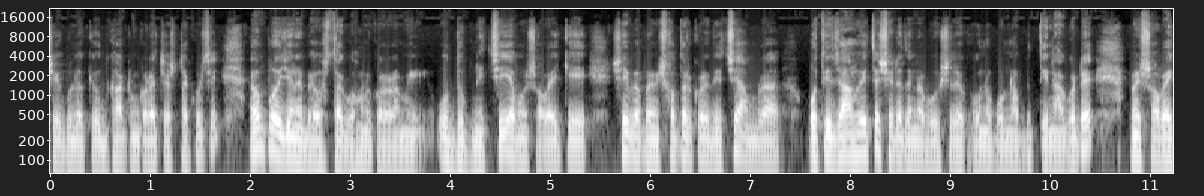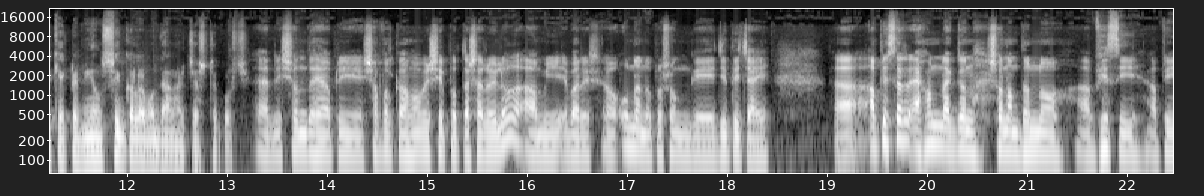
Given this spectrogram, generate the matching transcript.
সেগুলোকে উদ্ঘাটন করার চেষ্টা করছি এবং প্রয়োজনীয় ব্যবস্থা গ্রহণ করার আমি উদ্যোগ নিচ্ছি এবং সবাইকে সেই ব্যাপারে আমি সতর্ক করে দিচ্ছি। আমরা অতি যা হয়েছে সেটা যেন ভবিষ্যতে কোনো পুনরাবৃত্তি না ঘটে। আমি সবাইকে একটা নিয়ম শৃঙ্খলার মধ্যে আনার চেষ্টা করছি। নিঃসন্দেহে আপনি সফল কাম হবে সেই প্রত্যাশা রইল। আমি এবারে অন্যান্য প্রসঙ্গে যেতে চাই। আপনি স্যার এখন একজন স্বনামধন্য ভিসি আপনি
